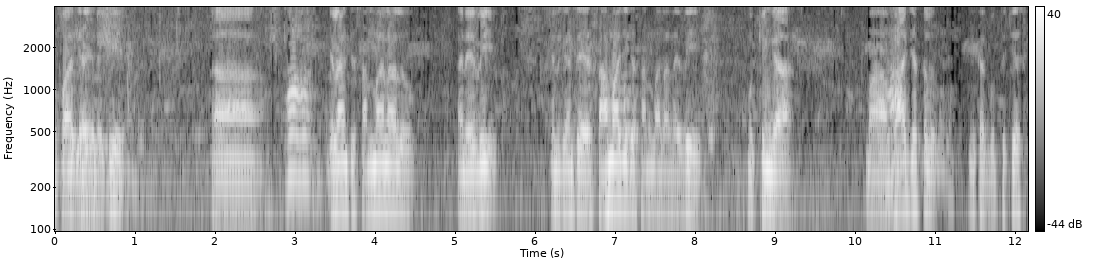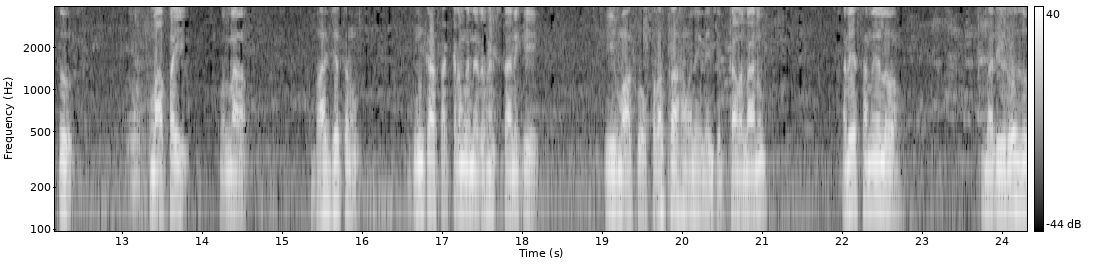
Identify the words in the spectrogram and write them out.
ఉపాధ్యాయునికి ఇలాంటి సన్మానాలు అనేవి ఎందుకంటే సామాజిక సన్మానాలు అనేవి ముఖ్యంగా మా బాధ్యతలు ఇంకా గుర్తు చేస్తూ మాపై ఉన్న బాధ్యతను ఇంకా సక్రమంగా నిర్వహించడానికి ఈ మాకు ప్రోత్సాహం అని నేను చెప్తా ఉన్నాను. అదే సమయంలో మరి ఈరోజు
